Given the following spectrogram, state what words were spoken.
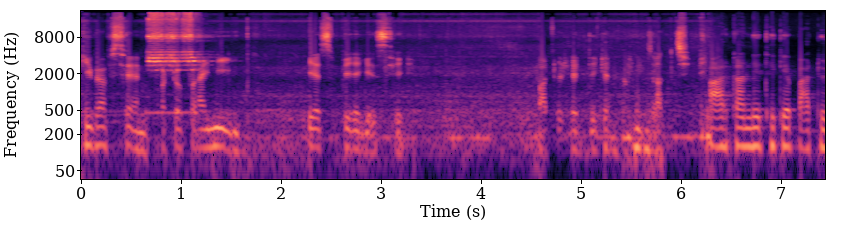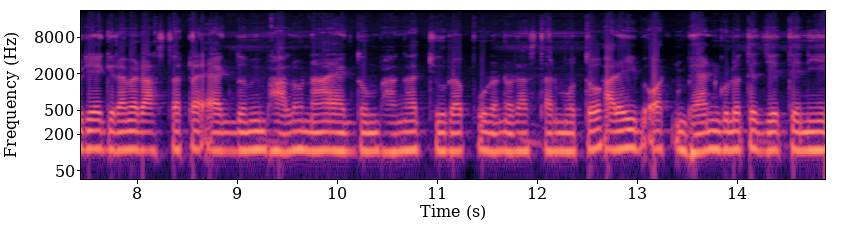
কি ভাবছেন? অটো পাইনি? এস পেয়ে গেছি। পাটুরের দিকে যাচ্ছি। আরকান্দি থেকে পাটুরিয়া গ্রামের রাস্তাটা একদমই ভালো না, একদম ভাঙা চূড়া পুরানো রাস্তার মতো। আর এই ভ্যানগুলোতে যেতে নিয়ে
